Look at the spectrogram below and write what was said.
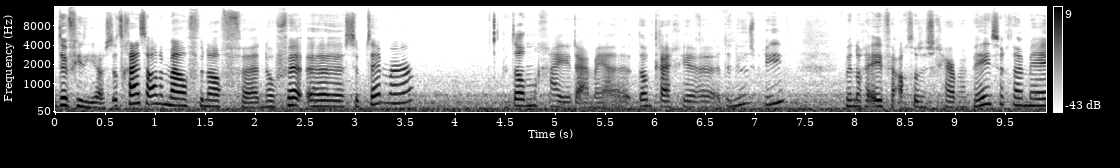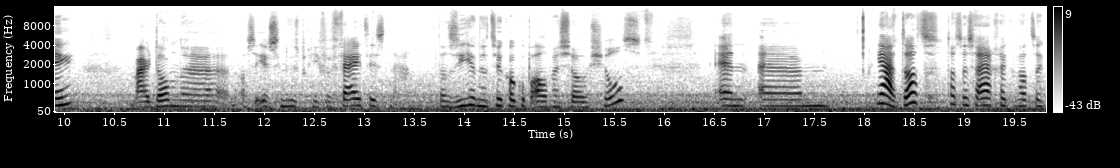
de video's. Dat gaat allemaal vanaf uh, november, uh, september. Dan, ga je daarmee, uh, dan krijg je de nieuwsbrief. Ik ben nog even achter de schermen bezig daarmee. Maar dan, als de eerste nieuwsbrief een feit is, nou, dan zie je het natuurlijk ook op al mijn socials. En um, ja, dat, dat is eigenlijk wat ik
